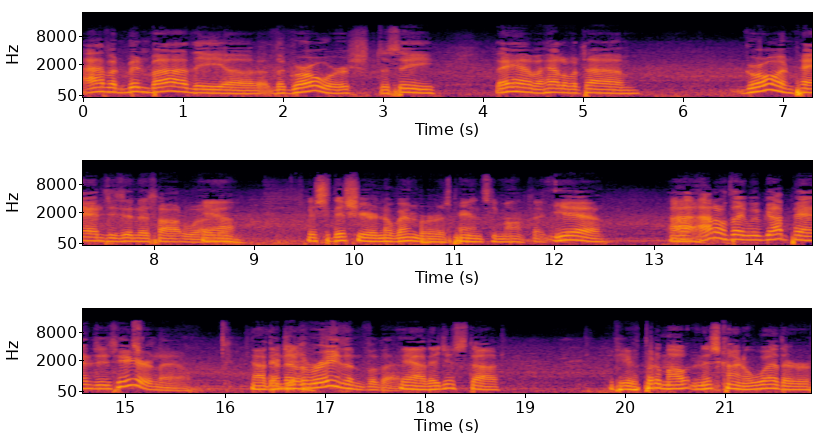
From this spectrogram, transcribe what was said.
I haven't been by the uh, the growers to see. They have a hell of a time growing pansies in this hot weather. Yeah. This this year November is pansy month. Yeah. Uh, I, I don't think we've got pansies here now. Now they and there's a reason for that. Yeah, they just uh, if you put them out in this kind of weather,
